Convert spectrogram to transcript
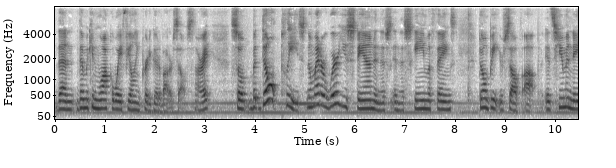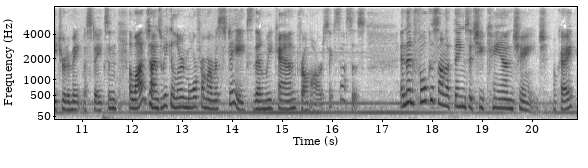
then then we can walk away feeling pretty good about ourselves all right so but don't please no matter where you stand in this in the scheme of things don't beat yourself up. It's human nature to make mistakes, and a lot of times we can learn more from our mistakes than we can from our successes. And then focus on the things that you can change, okay?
